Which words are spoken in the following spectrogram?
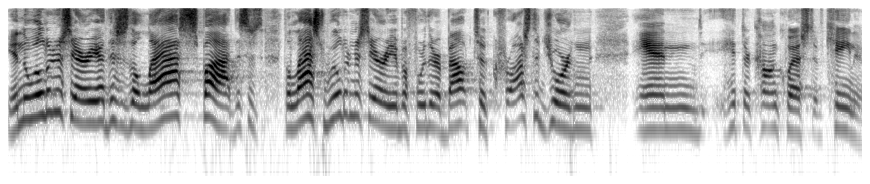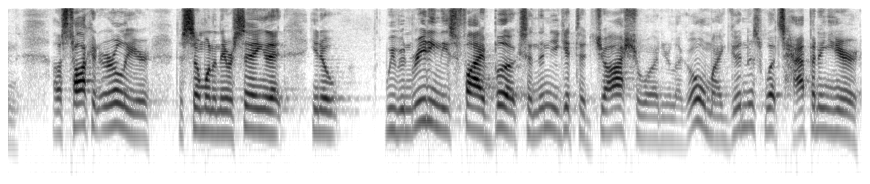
In the wilderness area, this is the last spot, this is the last wilderness area before they're about to cross the Jordan and hit their conquest of Canaan. I was talking earlier to someone and they were saying that, you know, we've been reading these five books and then you get to Joshua and you're like, oh my goodness, what's happening here?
